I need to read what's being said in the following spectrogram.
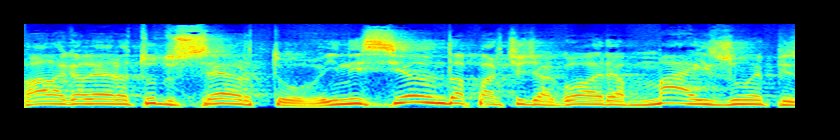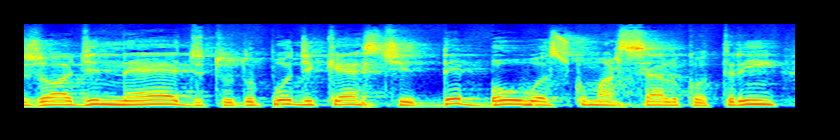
Fala galera, tudo certo? Iniciando a partir de agora mais um episódio inédito do podcast De Boas com Marcelo Cotrim.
